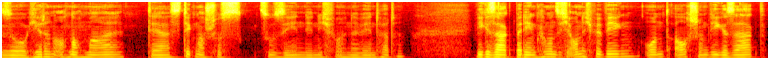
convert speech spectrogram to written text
So, hier dann auch nochmal der Stigma-Schuss zu sehen, den ich vorhin erwähnt hatte. Wie gesagt, bei dem kann man sich auch nicht bewegen und auch schon, wie gesagt,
